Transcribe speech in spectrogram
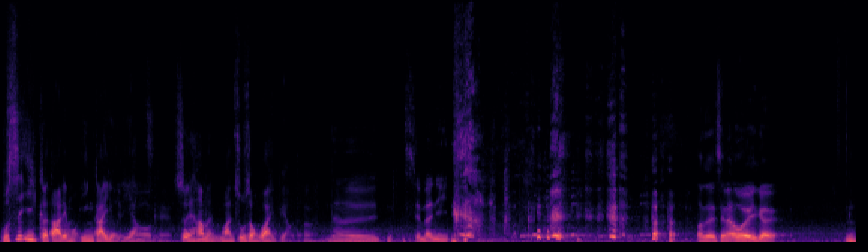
不是一个大联盟应该有的样子 OK 所以他们蛮注重外表的。嗯，那谁班你？哦，对，谁班我有一个嗯。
